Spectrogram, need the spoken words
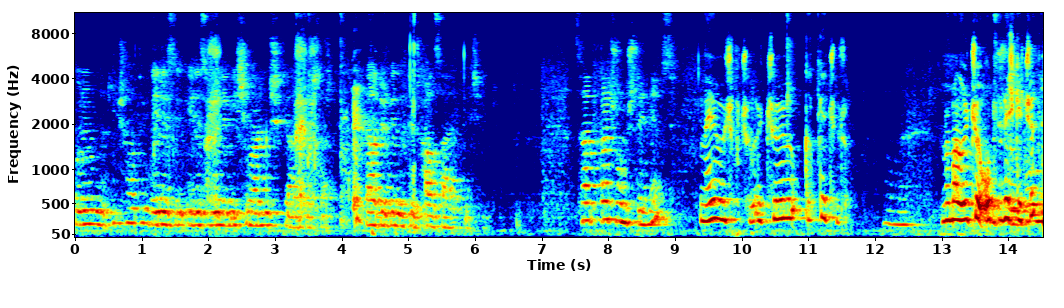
onun gideceğim. Enes'in Enes'in böyle bir işi varmış ki arkadaşlar. Daha diyor ben de diyor kal saat için. Saat kaç olmuş Deniz? Ne? Üç buçuk. Üçü kırk geçiyor. Normal üçü otuz beş geçiyor. da.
